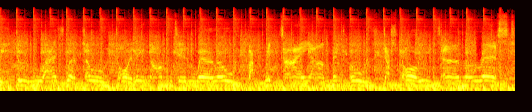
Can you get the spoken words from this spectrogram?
We do as we're told, toiling until we're old. But retirement holds just our eternal rest.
